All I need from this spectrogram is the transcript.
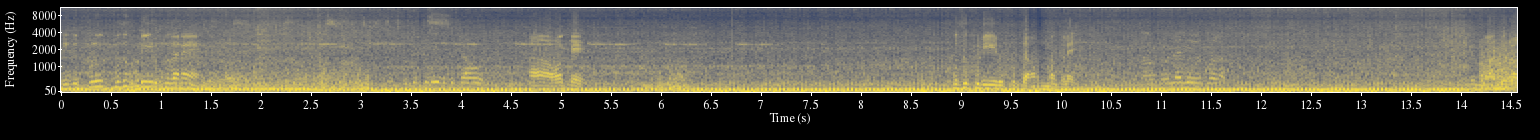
இது புது புதுக்குடியிருப்பு தானே? ஆ ஓகே. புதுக்குடியிருப்பு டவுன் மக்களே. மதுரா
